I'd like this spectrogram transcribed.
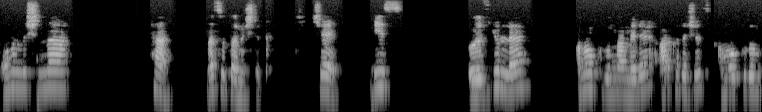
onun dışında ha nasıl tanıştık? Şey biz Özgür'le anaokulundan beri arkadaşız ama okulum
